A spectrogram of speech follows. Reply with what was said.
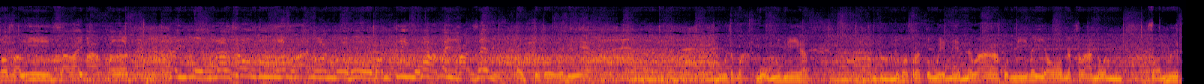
โอซาลีสายมาเปิด ได้มงแล้วเข้ามือคพระนนโมโหบอลกลิ้งแต่ว่าไม่ผ่านเส้น โอ้โหวันนี้ ดูจังหวะโบงลูกนี้ครับนึกว่าประตูเห็นเห็นแต่ว่าคนนี้ไม่ยอมนักสลานนท์สองมือ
